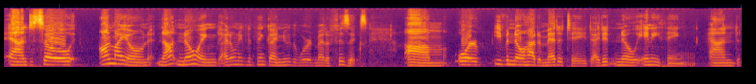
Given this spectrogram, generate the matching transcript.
And so, on my own, not knowing, I don't even think I knew the word metaphysics, um, or even know how to meditate. I didn't know anything. And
